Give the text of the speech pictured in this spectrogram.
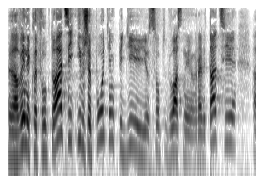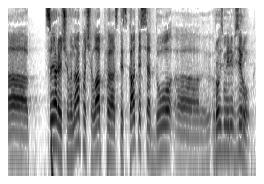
виникли флуктуації, і вже потім, під дією власної гравітації, ця речовина почала б стискатися до розмірів зірок.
